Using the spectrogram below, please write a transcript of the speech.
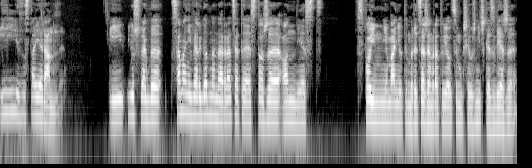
i zostaje ranny. I już jakby sama niewiarygodna narracja to jest to, że on jest w swoim mniemaniu tym rycerzem ratującym księżniczkę z wieży.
